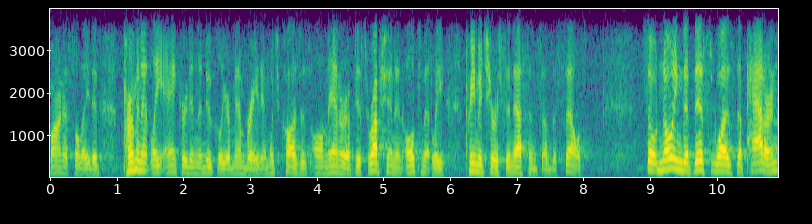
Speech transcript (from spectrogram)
farnesylated, permanently anchored in the nuclear membrane, and which causes all manner of disruption and ultimately premature senescence of the cells. So knowing that this was the pattern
